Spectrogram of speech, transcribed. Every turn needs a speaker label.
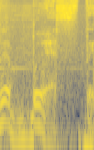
Speaker 1: The Best.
